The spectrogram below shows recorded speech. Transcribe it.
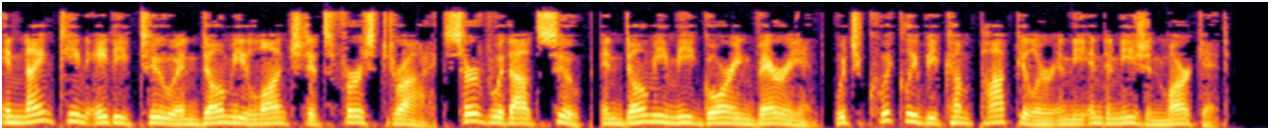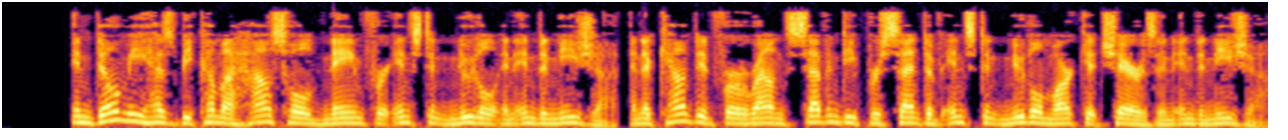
In 1982 Indomie launched its first dry served without soup Indomie mie goreng variant, which quickly became popular in the Indonesian market. Indomie has become a household name for instant noodle in Indonesia, and accounted for around 70% of instant noodle market shares in Indonesia.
